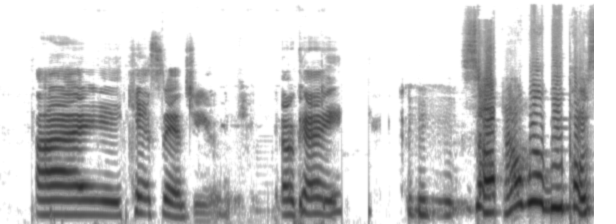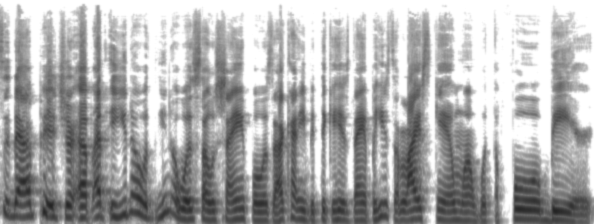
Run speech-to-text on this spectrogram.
I can't stand you. Okay. So I will be posting that picture up. I, you know, you know what's so shameful is I can't even think of his name, but he's the light skinned one with the full beard.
